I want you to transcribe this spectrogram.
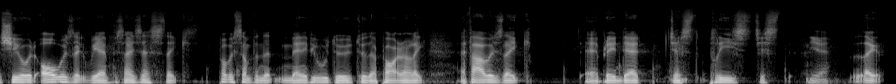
she would always like re-emphasize this like probably something that many people do to their partner. Like if I was like uh, brain dead, just please just Yeah. like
